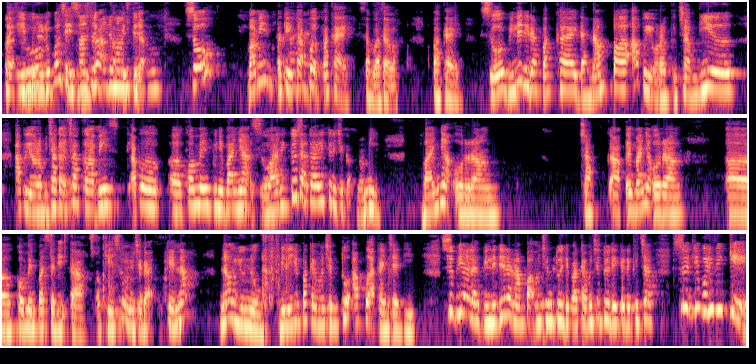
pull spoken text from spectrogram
Lepas Ibu dulu pun seksi juga. Tapi tegur. So, Mami, okay, tak apa, pakai. Sabar, sabar. Pakai. So, bila dia dah pakai, dah nampak apa yang orang kecam dia, apa yang orang bercakap-cakap, mis- apa uh, komen punya banyak. So, hari tu, satu hari tu dia cakap, Mami, banyak orang cakap, eh, banyak orang uh, komen pasal Dita. Okay, so Mami cakap, okay, nah, now you know. Bila you pakai macam tu, apa akan jadi? So, biarlah bila dia dah nampak macam tu, dia pakai macam tu, dia kena kecam. So, dia boleh fikir.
